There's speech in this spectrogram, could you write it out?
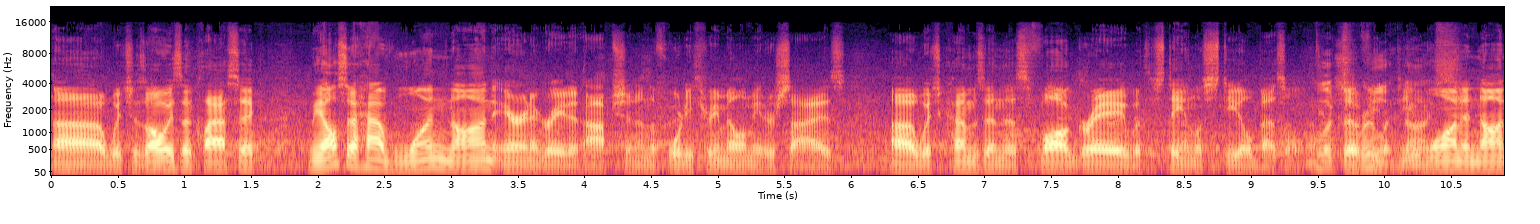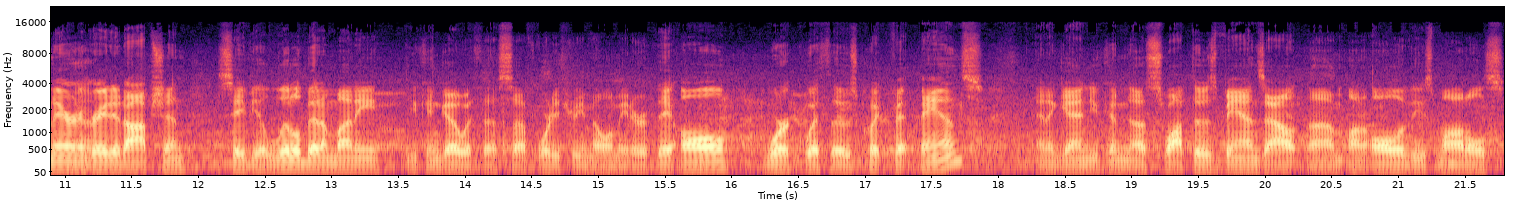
uh, which is always a classic. We also have one non-air integrated option in the 43 millimeter size, uh, which comes in this fog gray with a stainless steel bezel. Looks so if you- really if you, nice. want a non-air integrated option, save you a little bit of money, you can go with this uh, 43 millimeter. They all work with those quick fit bands. And again, you can uh, swap those bands out um, on all of these models.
